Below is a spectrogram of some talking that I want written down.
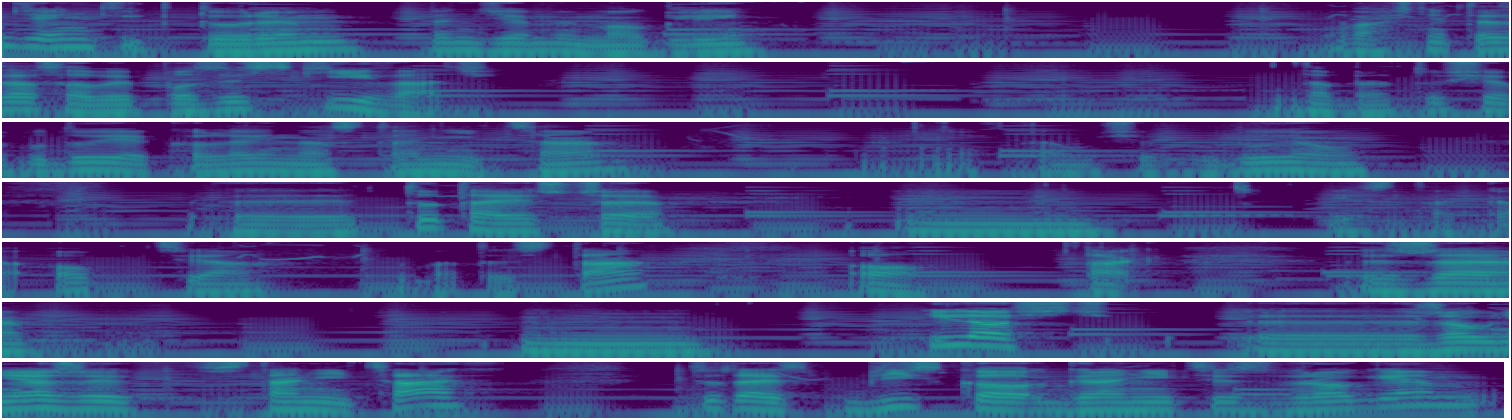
dzięki którym będziemy mogli właśnie te zasoby pozyskiwać. Dobra, tu się buduje kolejna stanica. Niech tam się budują. Yy, tutaj jeszcze yy, jest taka opcja, chyba to jest ta. O, tak, że yy, ilość żołnierzy w stanicach. Tutaj jest blisko granicy z wrogiem,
